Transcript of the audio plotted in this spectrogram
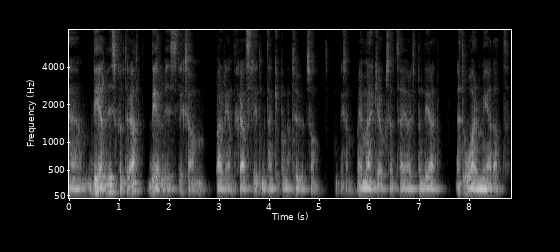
Um, delvis kulturellt, delvis liksom bara rent själsligt med tanke på natur och sånt. Liksom. Och jag märker också att här, jag har spenderat ett år med att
